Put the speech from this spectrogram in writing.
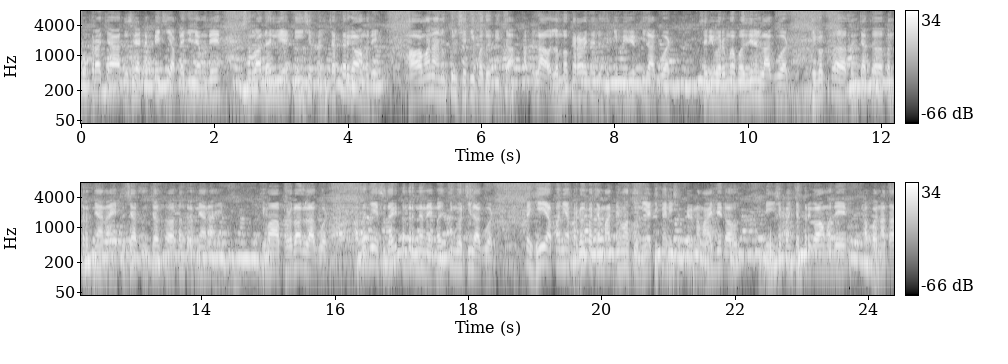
पोकराच्या दुसऱ्या टप्प्याची आपल्या जिल्ह्यामध्ये सुरुवात झाली आहे तीनशे पंच्याहत्तर गावामध्ये. हवामान अनुकूल शेती पद्धतीचा आपल्याला अवलंब करावायचा जसं की बी व्ही लागवड सरीवर्म पद्धतीने लागवड ठिबक संचाचं तंत्रज्ञान आहे तुषार संचा तंत्रज्ञान आहे किंवा फळबाग लागवड असं जे सुधारित तंत्रज्ञान आहे मल्चिंगवरची लागवड तर हे आपण या प्रकल्पाच्या माध्यमातून या ठिकाणी शेतकऱ्यांना माहिती देत आहोत. तीनशे पंच्याहत्तर गावामध्ये आपण आता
